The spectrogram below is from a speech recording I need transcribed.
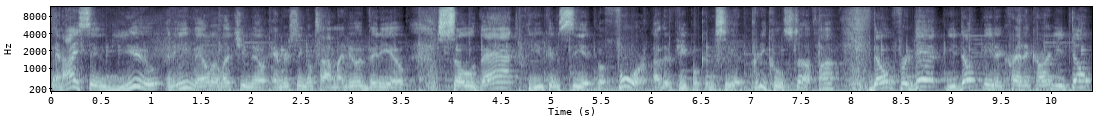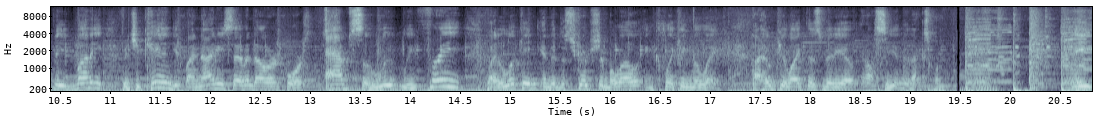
and I send you an email and let you know every single time I do a video so that you can see it before other people can see it. Pretty cool stuff huh? Don't forget you don't need a credit card you don't need money but you can get my $97 course absolutely free by looking in the description below and clicking the link. I hope you like this video and I'll see you in the next one. Hey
